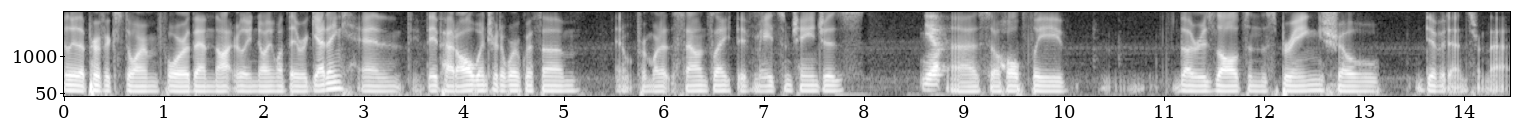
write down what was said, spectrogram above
really the perfect storm for them not really knowing what they were getting, and they've had all winter to work with them. And from what it sounds like, they've made some changes. Yep. Uh, so hopefully, the results in the spring show dividends from that.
